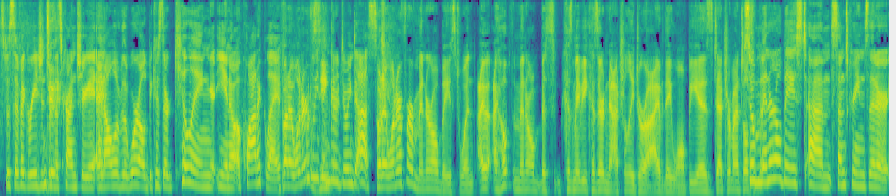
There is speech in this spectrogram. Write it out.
specific regions in this country, and all over the world because they're killing, you know, aquatic life. But I wonder what if we zinc- think they're doing to us? But I wonder if our mineral based one, I, I hope the mineral, because maybe because they're naturally derived, they won't be as detrimental. So mineral based um, sunscreens that are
